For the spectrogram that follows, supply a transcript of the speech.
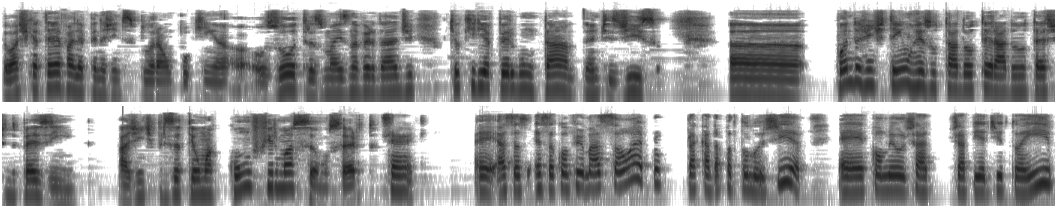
Eu acho que até vale a pena a gente explorar um pouquinho as outras, mas na verdade o que eu queria perguntar antes disso, uh, quando a gente tem um resultado alterado no teste do pezinho, a gente precisa ter uma confirmação, certo? Certo. É, essa, essa confirmação é para cada patologia, é, como eu já, já havia dito aí,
